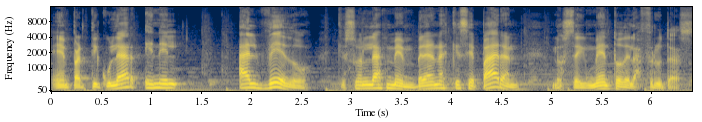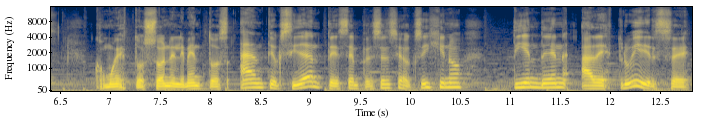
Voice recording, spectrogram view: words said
en particular en el albedo, que son las membranas que separan los segmentos de las frutas. Como estos son elementos antioxidantes en presencia de oxígeno, tienden a destruirse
